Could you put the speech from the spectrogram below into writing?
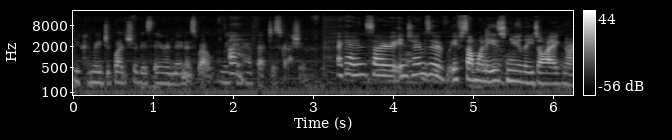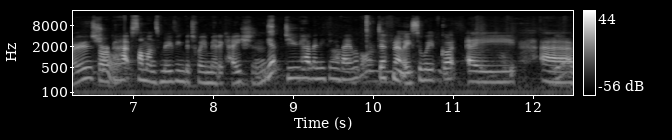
you can read your blood sugars there and then as well. And we Ah. can have that discussion. Okay, and so in terms of if someone is newly diagnosed or perhaps someone's moving between medications, Yep. do you have anything available? Definitely. So we've got a uh,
